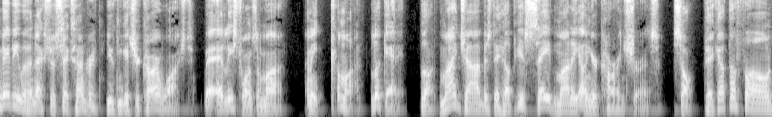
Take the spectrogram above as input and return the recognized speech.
Maybe with an extra 600, you can get your car washed at least once a month. I mean, come on, look at it. Look, my job is to help you save money on your car insurance. So pick up the phone,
